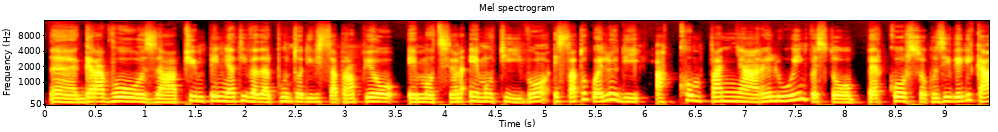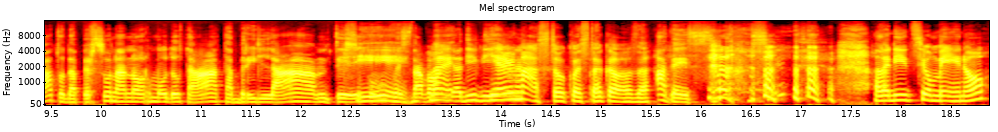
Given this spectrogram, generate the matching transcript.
eh, gravosa, più impegnativa dal punto di vista proprio emozion- emotivo, è stato quello di accompagnare lui in questo percorso così delicato da persona normodotata, brillante, sì, con questa voglia di vivere. Ti è rimasto questa cosa? Adesso, sì. All'inizio meno?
